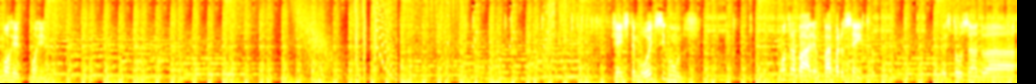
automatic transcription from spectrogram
Morri, morri. Gente, temos 8 segundos. Bom trabalho, vai para o centro. Eu estou usando a...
